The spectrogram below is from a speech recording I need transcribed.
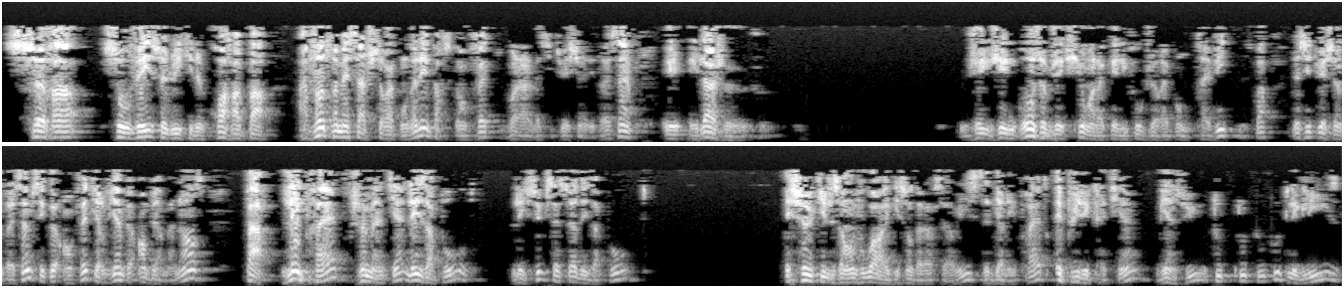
sera sauvé, celui qui ne croira pas à votre message sera condamné, parce qu'en fait, voilà, la situation est très simple. Et, là, je, j'ai une grosse objection à laquelle il faut que je réponde très vite, n'est-ce pas? La situation est très simple, c'est qu'en fait, il revient en permanence par les prêtres, je maintiens, les apôtres, les successeurs des apôtres, et ceux qu'ils envoient et qui sont à leur service, c'est-à-dire les prêtres, et puis les chrétiens, bien sûr, toute, l'Église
